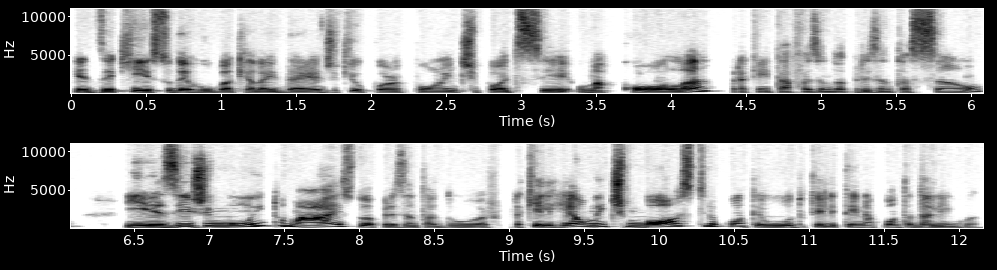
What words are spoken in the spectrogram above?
Quer dizer que isso derruba aquela ideia de que o PowerPoint pode ser uma cola para quem está fazendo a apresentação e exige muito mais do apresentador para que ele realmente mostre o conteúdo que ele tem na ponta da língua.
